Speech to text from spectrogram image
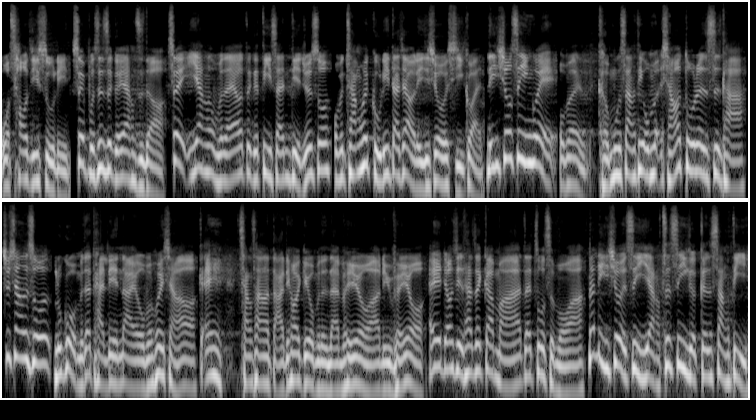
我超级属灵，所以不是这个样子的哦。所以一样，我们来到这个第三点，就是说我们常会鼓励大家有灵修的习惯。灵修是因为我们渴慕上帝，我们想要多认识他。就像是说，如果我们在谈恋爱，我们会想要哎常常的打电话给我们的男朋友啊、女朋友，哎了解他在干嘛，在做什么啊。那灵修也是一样，这是一个跟上帝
